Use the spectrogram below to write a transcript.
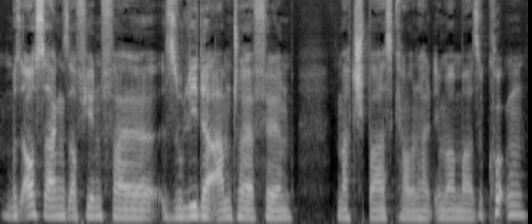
Muss auch sagen, ist auf jeden Fall solider Abenteuerfilm. Macht Spaß, kann man halt immer mal so gucken.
